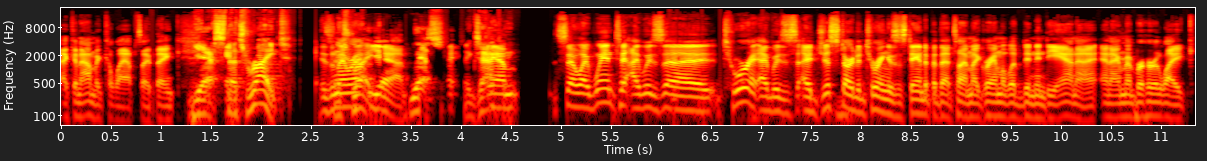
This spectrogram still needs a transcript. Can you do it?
economic collapse. I think. Yes, and, that's right. Isn't that's that right? right? Yeah. Yes, exactly. Um, so I went to I was uh touring I was I just started touring as a stand up at that time. My grandma lived in Indiana and I remember her like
